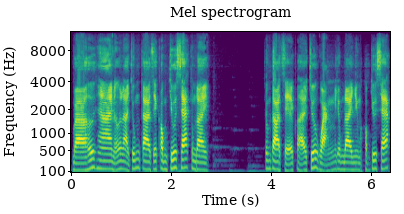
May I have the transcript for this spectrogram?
Và thứ hai nữa là chúng ta sẽ không chứa xác trong đây. Chúng ta sẽ có thể chứa quặng trong đây nhưng mà không chứa xác.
